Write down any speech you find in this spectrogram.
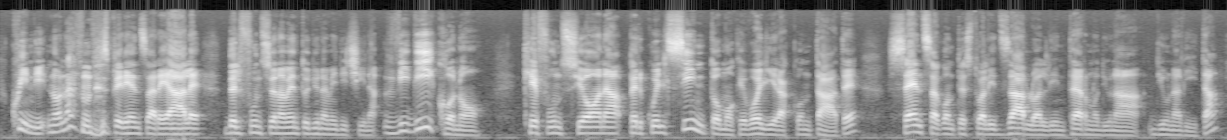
Quindi non hanno un'esperienza reale del funzionamento di una medicina. Vi dicono che funziona per quel sintomo che voi gli raccontate, senza contestualizzarlo all'interno di una, di una vita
